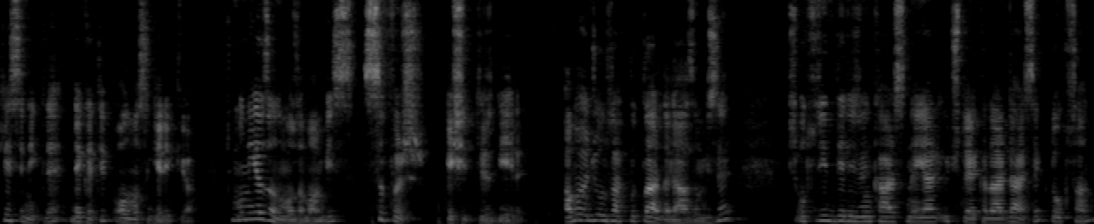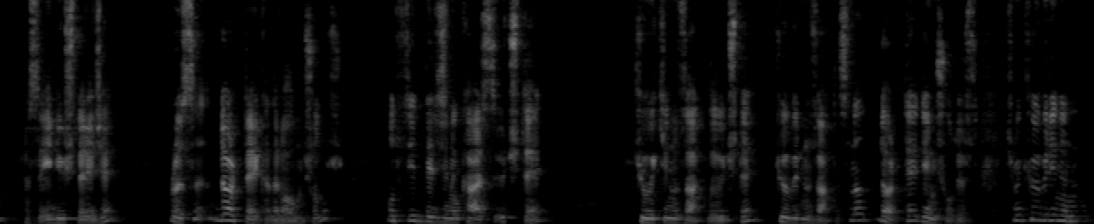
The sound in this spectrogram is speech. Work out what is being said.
kesinlikle negatif olması gerekiyor. Şimdi bunu yazalım o zaman biz. Sıfır eşittir diyelim. Ama önce uzaklıklar da lazım bize. İşte 37 derecenin karşısına eğer 3D kadar dersek 90, burası 53 derece. Burası 4D kadar olmuş olur. 37 derecenin karşısı 3D. Q2'nin uzaklığı 3D. Q1'in uzaklığına 4D demiş oluyoruz. Şimdi Q1'in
